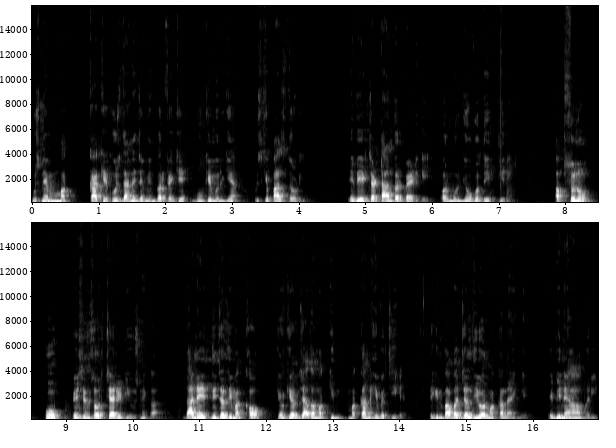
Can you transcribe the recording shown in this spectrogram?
उसने मक्का के कुछ दाने ज़मीन पर फेंके, भूखी मुर्गियाँ उसके पास दौड़ी। एबी एक चट्टान पर बैठ गई और मुर्गियों को देखती रही। अब सुनो, होप, पेशेंस और चैरिटी, उसने कहा। दाने इतनी जल्दी मत खाओ, क्योंकि अब ज़्यादा मक्की, मक्का नहीं बची है। लेकिन पापा जल्द ही और मक्का लाएँगे। एबी ने आँ भरी।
